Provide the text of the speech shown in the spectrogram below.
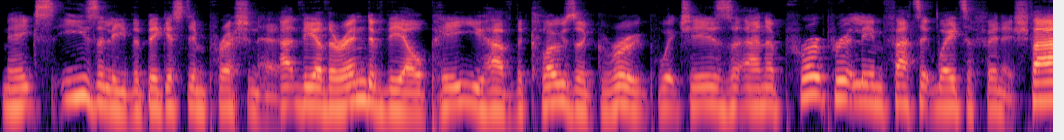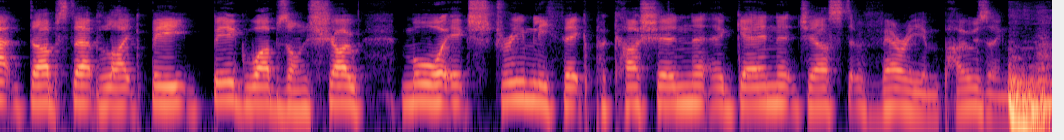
makes easily the biggest impression here. At the other end of the LP, you have the closer group, which is an appropriately emphatic way to finish. Fat, dubstep-like beat, big wubs on show, more extremely thick percussion, again, just very imposing.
